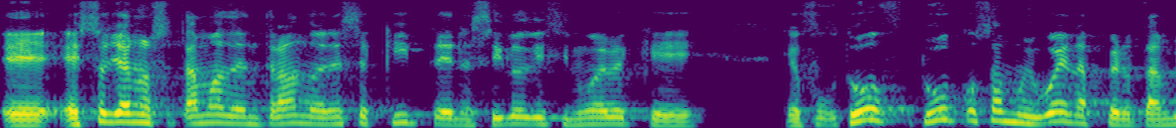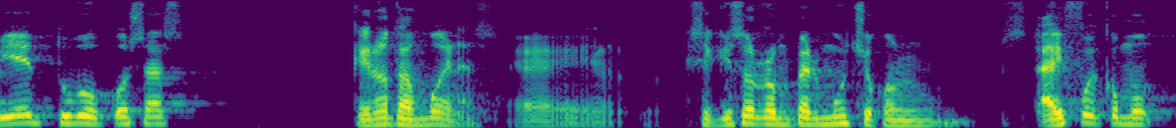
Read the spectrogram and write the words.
eh, esto ya nos estamos adentrando en ese kit en el siglo XIX que, que tuvo, tuvo, cosas muy buenas, pero también tuvo cosas que no tan buenas. Eh, se quiso romper mucho con... Ahí fue como...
